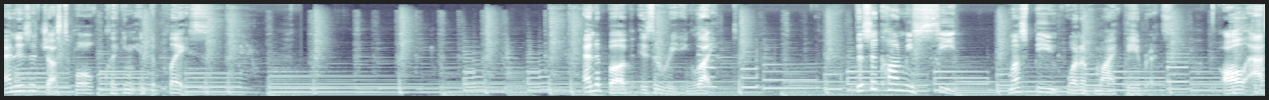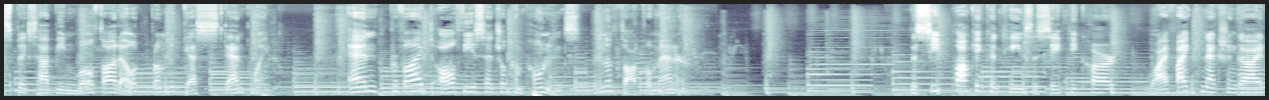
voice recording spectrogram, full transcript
and is adjustable clicking into place. and above is a reading light. This economy seat must be one of my favorites. All aspects have been well thought out from the guest's standpoint and provide all the essential components in a thoughtful manner. The seat pocket contains the safety card, Wi-Fi connection guide,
